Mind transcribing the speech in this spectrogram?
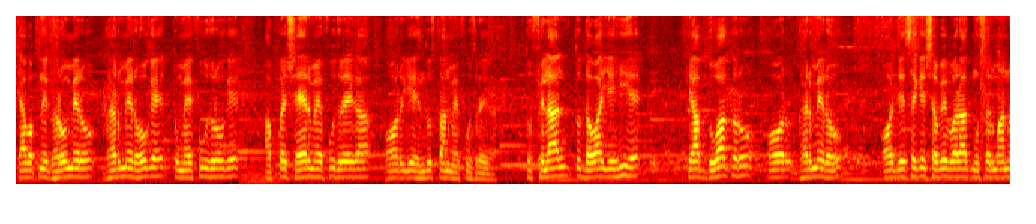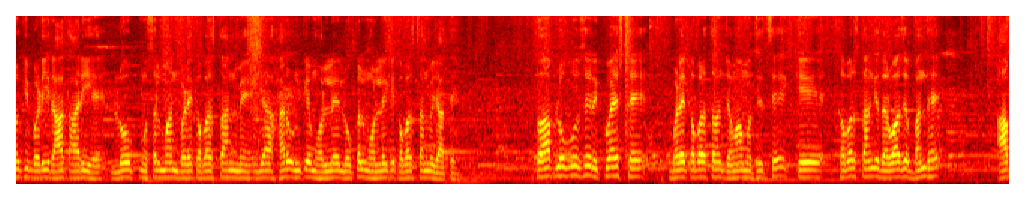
कि आप अपने घरों में रहो घर में रहोगे तो महफूज रहोगे आपका शहर महफूज रहेगा और ये हिंदुस्तान महफूज रहेगा। तो फ़िलहाल तो दवा यही है कि आप दुआ करो और घर में रहो। और जैसे कि शब बारात मुसलमानों की बड़ी रात आ रही है, लोग मुसलमान बड़े कब्रस्तान में या हर उनके मोहल्ले, लोकल मोहल्ले के कब्रस्तान में जाते हैं। तो आप लोगों से रिक्वेस्ट है बड़े कब्रस्तान जमा मस्जिद से कि कब्रस्तान के दरवाज़े बंद है। आप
